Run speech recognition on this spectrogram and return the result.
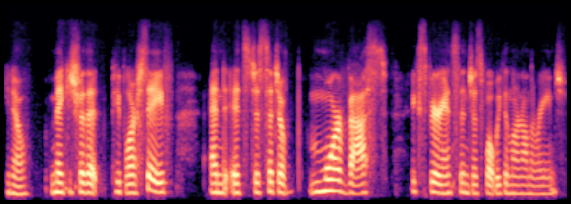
you know making sure that people are safe and it's just such a more vast experience than just what we can learn on the range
